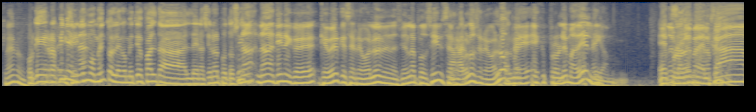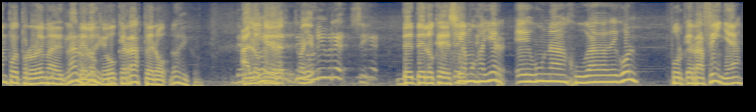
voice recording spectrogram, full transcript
Claro. Porque Rafinha en ningún momento le cometió falta al de Nacional Potosí. Na- nada tiene que ver, que ver que se revaló el Nacional Potosí, se revaló, se revaló. es problema de él, digamos. El No problema de del campo, el problema de, Claro, de lo que vos querrás, pero Lógico. a lo que- libre, sí. desde lo que decíamos ayer, es una jugada de gol. Porque Rafiña,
